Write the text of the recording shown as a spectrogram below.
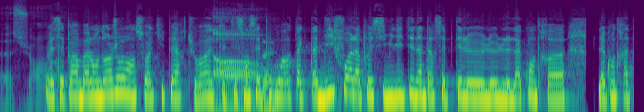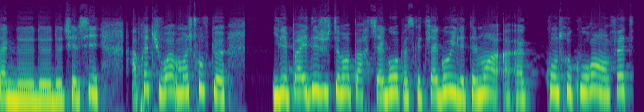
Euh, sur, Mais c'est pas un ballon dangereux en soi qui perd, tu vois. T'étais censé Ouais. pouvoir, t'as t'as dix fois la possibilité d'intercepter le, le- le- la contre, euh, la contre-attaque de, de, de Chelsea. Après, tu vois, moi je trouve que il est pas aidé justement par Thiago parce que Thiago il est tellement à contre-courant en fait.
